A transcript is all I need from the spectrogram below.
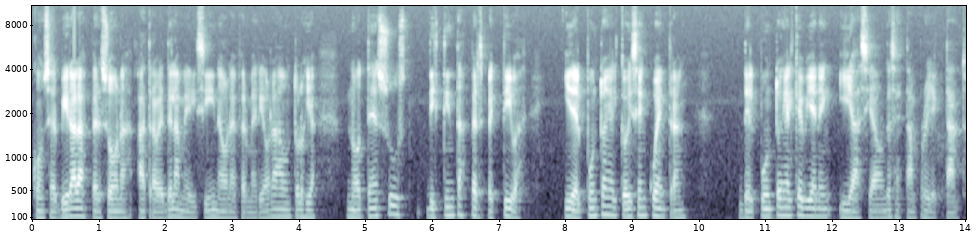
con servir a las personas a través de la medicina o la enfermería o la odontología, noten sus distintas perspectivas y del punto en el que hoy se encuentran, del punto en el que vienen y hacia dónde se están proyectando.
